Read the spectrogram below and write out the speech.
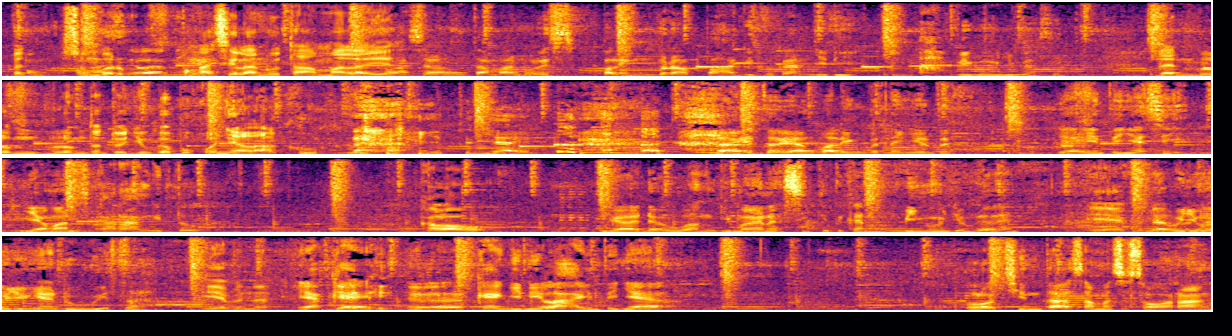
pe- Peng- sumber penghasilan, ya. penghasilan utama lah ya penghasilan utama nulis paling berapa gitu kan? Jadi ah bingung juga sih. dan belum belum tentu juga bukunya laku. Nah itu ya Nah itu yang paling penting itu Ya intinya sih zaman sekarang gitu Kalau nggak ada uang gimana sih Kita kan bingung juga kan Iya Ya benar. ujung-ujungnya duit lah Iya benar. Ya kayak eh, kayak gini lah intinya Lo cinta sama seseorang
